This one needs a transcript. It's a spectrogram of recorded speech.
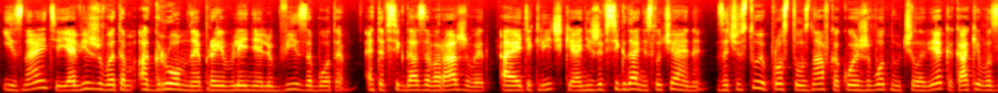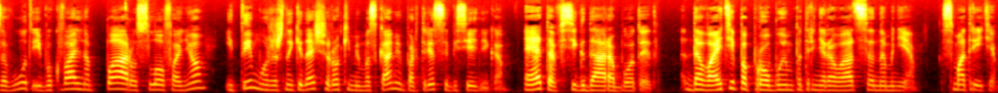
И знаете, я вижу в этом огромное проявление любви и заботы. Это всегда завораживает. А эти клички, они же всегда не случайны. Зачастую просто узнав, какое животное у человека, как его зовут, и буквально пару слов о нем, и ты можешь накидать широкими мазками портрет собеседника. Это всегда работает. Давайте попробуем потренироваться на мне. Смотрите,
